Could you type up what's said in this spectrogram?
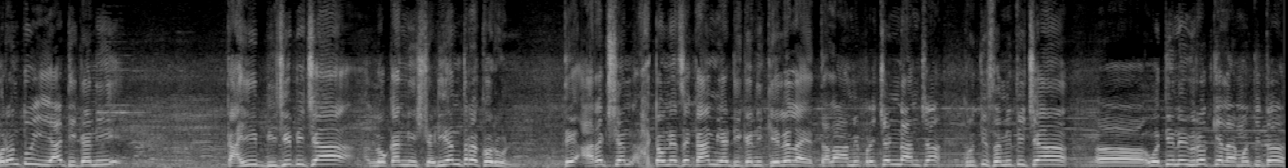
परंतु या ठिकाणी काही बी जे पीच्या लोकांनी षडयंत्र करून ते आरक्षण हटवण्याचं काम या ठिकाणी केलेलं आहे. त्याला आम्ही प्रचंड आमच्या कृती समितीच्या वतीने विरोध केला आहे मग तिथं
